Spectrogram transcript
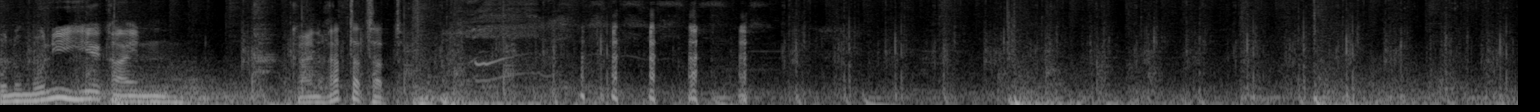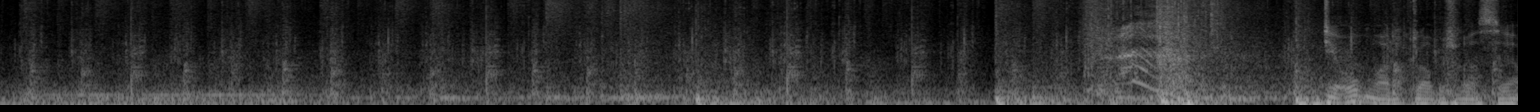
ohne Muni hier kein, kein Ratatat. Was, ja.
